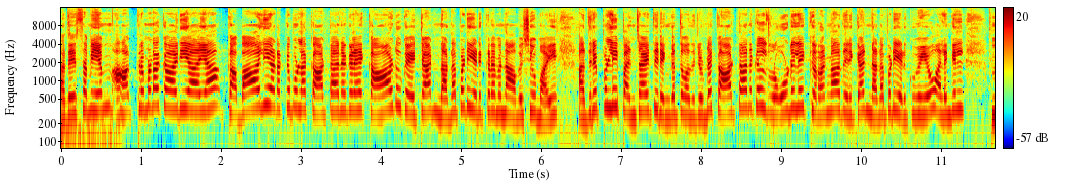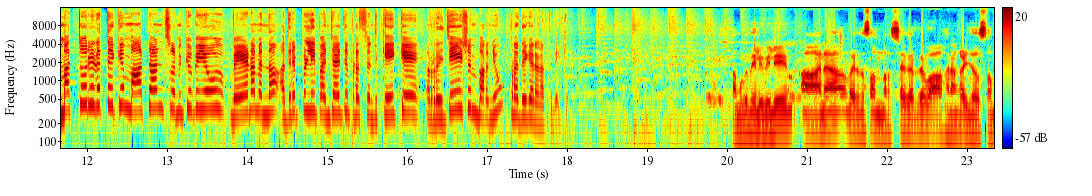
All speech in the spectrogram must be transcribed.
അതേസമയം ആക്രമണകാരിയായ കബാലി അടക്കമുള്ള കാട്ടാനകളെ കാടുകയറ്റാൻ നടപടിയെടുക്കണമെന്ന ആവശ്യവുമായി അതിരപ്പള്ളി പഞ്ചായത്ത് രംഗത്ത് വന്നിട്ടുണ്ട്. കാട്ടാനകൾ റോഡിലേക്ക് ഇറങ്ങാതിരിക്കാൻ നടപടിയെടുക്കുകയോ അല്ലെങ്കിൽ മറ്റൊരിടത്തേക്ക് മാറ്റാൻ ശ്രമിക്കുകയോ വേണമെന്ന് Athirappilly panchayat president K K റിജേഷും പറഞ്ഞു പ്രതികരണത്തിലേക്ക്. നമുക്ക് നിലവിലെ ആന വരുന്ന സന്ദർശകരുടെ വാഹനം കഴിഞ്ഞ ദിവസം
